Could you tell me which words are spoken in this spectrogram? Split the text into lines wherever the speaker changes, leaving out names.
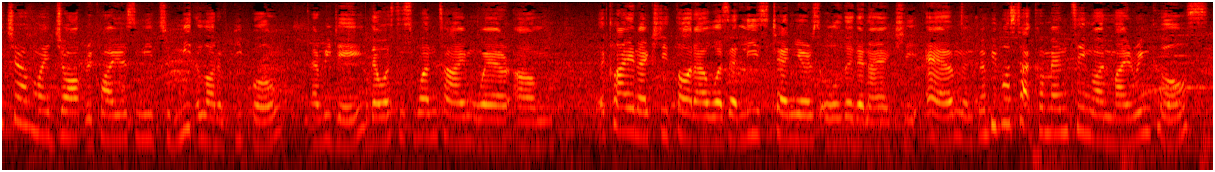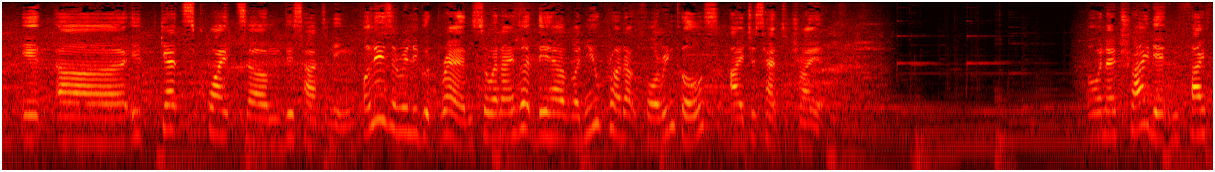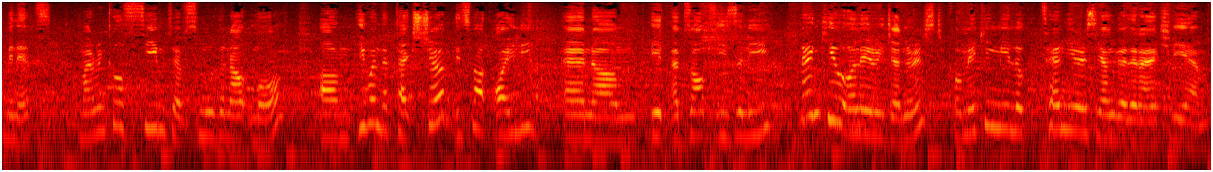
nature of my job requires me to meet a lot of people every day. There was this one time where um, the client actually thought I was at least 10 years older than I actually am. And when people start commenting on my wrinkles, it, uh, it gets quite um, disheartening. Olay is a really good brand, so when I heard they have a new product for wrinkles, I just had to try it. When I tried it in five minutes, my wrinkles seem to have smoothened out more. Um, even the texture, it's not oily and um, it absorbs easily. Thank you, Olay Regenerist, for making me look 10 years younger than I actually am.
